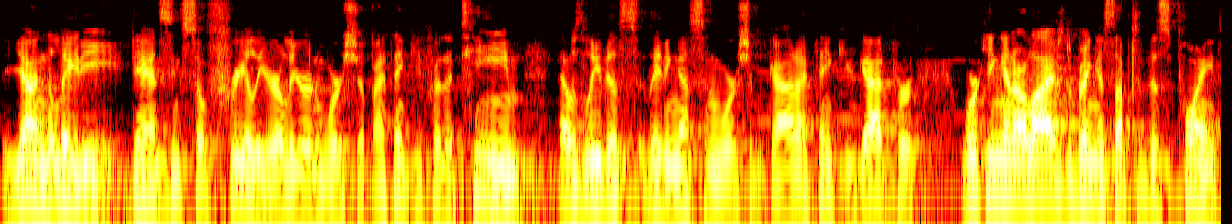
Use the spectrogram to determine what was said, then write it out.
young lady dancing so freely earlier in worship. I thank you for the team that was lead us, leading us in worship, God. I thank you, God, for working in our lives to bring us up to this point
